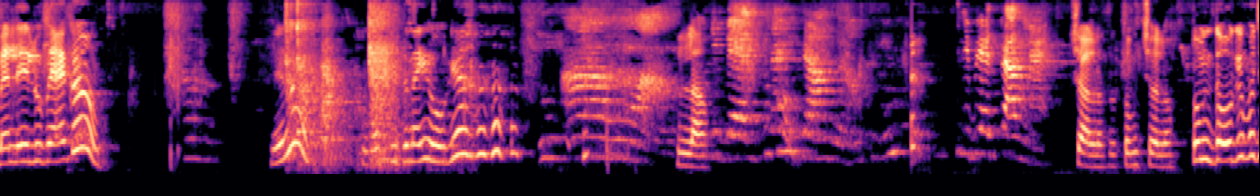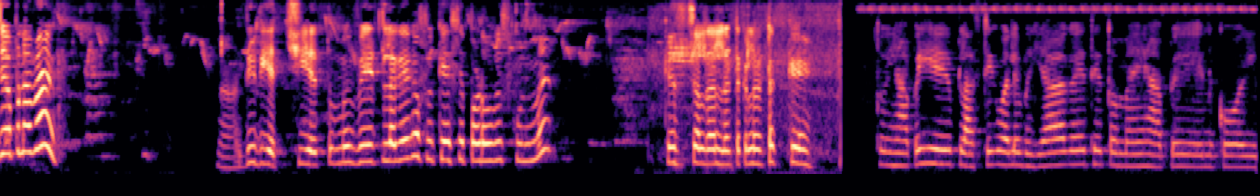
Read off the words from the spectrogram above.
मैं ले लूँ बैग? ले लो? बस इतना ही हो गया। ला। चलो तो तुम चलो। तुम दोगे मुझे अपना बैग? हाँ दीदी अच्छी है। तुम्हें वेट लगेगा, फिर कैसे पढ़ोगे स्कूल में? कैसे चल रहा है लटक लटक के? तो यहाँ पे ये प्लास्टिक वाले भैया आ गए थे तो मैं यहाँ पे इनको ये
